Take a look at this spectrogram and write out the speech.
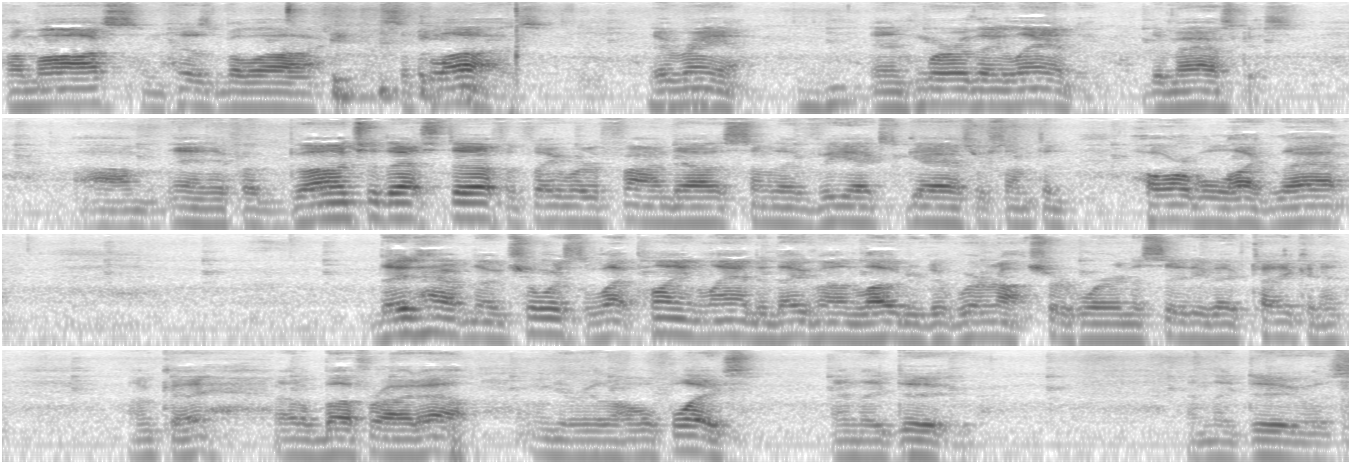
Hamas and Hezbollah supplies? Iran. And where are they landing? Damascus. Um, and if a bunch of that stuff, if they were to find out it's some of that VX gas or something horrible like that, they'd have no choice to let plane land and they've unloaded it. We're not sure where in the city they've taken it. Okay, that'll buff right out and get rid of the whole place. And they do. And they do. As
